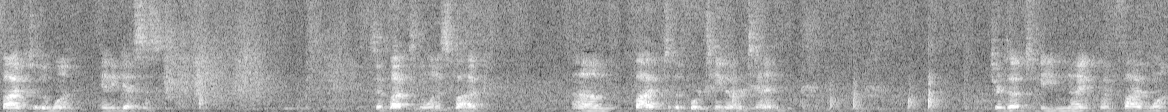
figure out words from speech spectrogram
5 to the 1, any guesses? So 5 to the 1 is 5. Um, 5 to the 14 over 10 turns out to be 9.51.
